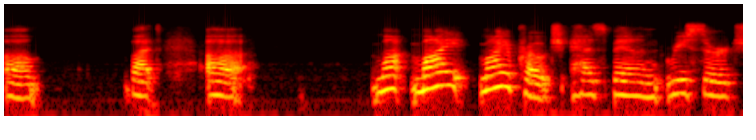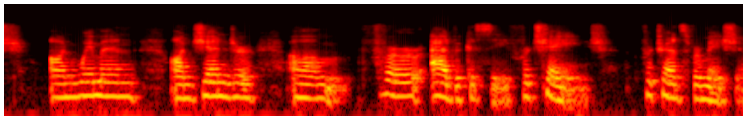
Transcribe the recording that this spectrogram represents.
Um, but uh, my, my, my approach has been research on women, on gender, um, for advocacy, for change, for transformation.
